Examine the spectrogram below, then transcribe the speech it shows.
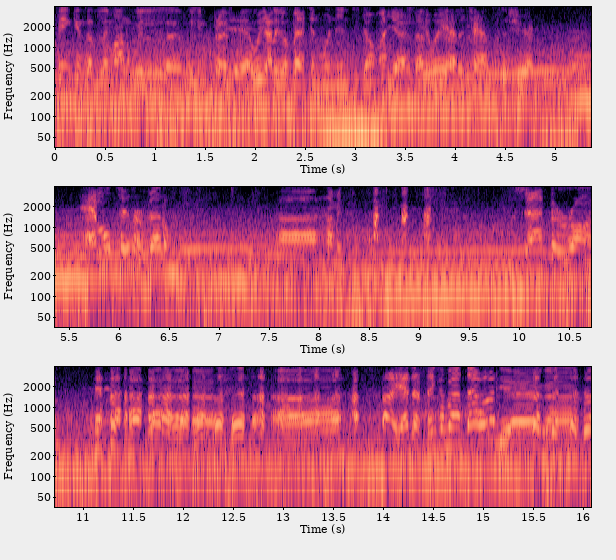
thinking that Le Mans will uh, will impress Yeah, me. we got to go back and win Indy, don't we? Yeah, that- we had a chance this year. Hamilton or Vettel? Uh, Hamilton. Zak or Ron? oh, you had to think about that one? Yeah, no,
